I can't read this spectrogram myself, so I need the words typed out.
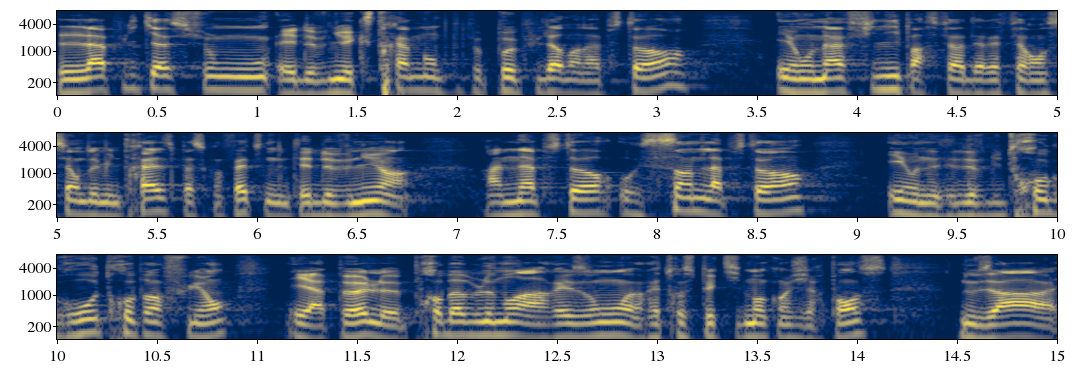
L'application est devenue extrêmement po- populaire dans l'App Store. Et on a fini par se faire déréférencer en 2013 parce qu'en fait, on était devenu un, un App Store au sein de l'App Store et on était devenu trop gros, trop influent. Et Apple, probablement à raison, rétrospectivement quand j'y repense, nous a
